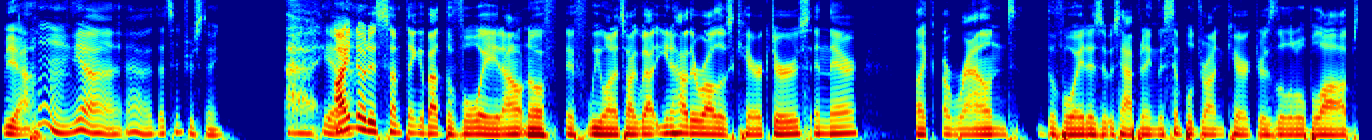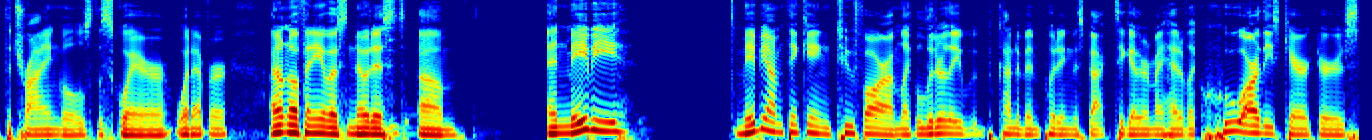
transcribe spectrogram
Yeah. Hmm. Yeah. Yeah. That's interesting. yeah. I noticed something about the void. I don't know if if we want to talk about. You know how there were all those characters in there, like around the void as it was happening. The simple drawn characters, the little blobs, the triangles, the square, whatever. I don't know if any of us noticed. Um, and maybe, maybe I'm thinking too far. I'm like literally kind of been putting this back together in my head of like who are these characters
